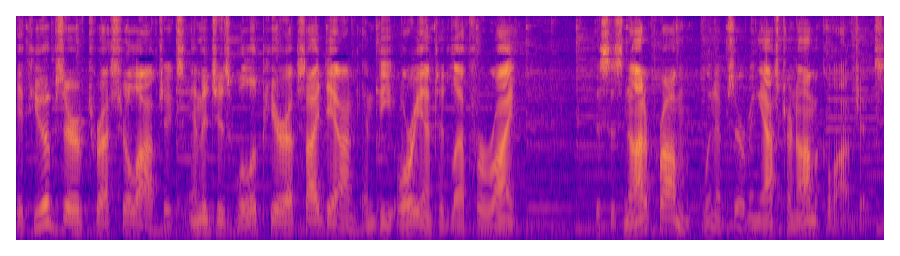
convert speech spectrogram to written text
If you observe terrestrial objects, images will appear upside down and be oriented left or right. This is not a problem when observing astronomical objects.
